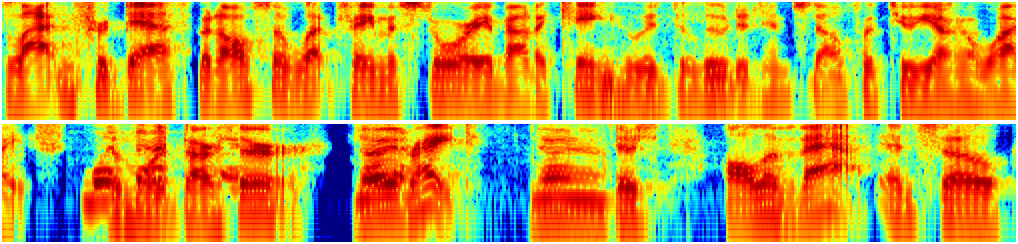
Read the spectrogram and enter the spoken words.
Latin for death, but also what famous story about a king who had deluded himself with too young a wife? Mort the Mort d'Arthur. Oh, yeah. Right. Yeah, yeah. There's all of that. And so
